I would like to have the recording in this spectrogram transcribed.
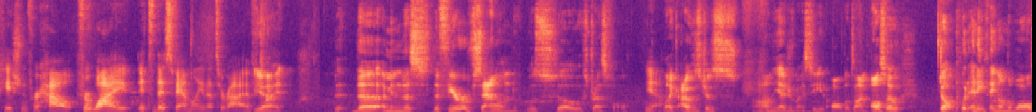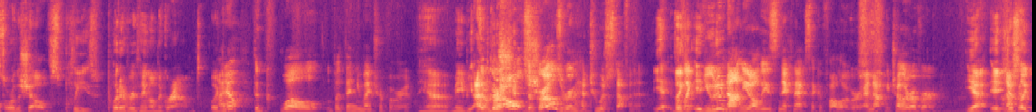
justification for how for why it's this family that survived. Yeah. Right. The, the I mean this the fear of sound was so stressful. Yeah. Like I was just on the edge of my seat all the time. Also, don't put anything on the walls or the shelves. Please put everything on the ground. Like I know the well, but then you might trip over it. yeah, maybe I The don't know. girl, there's the shit- girl's room had too much stuff in it. Yeah, like, like, it you need- do not need all these knickknacks that could fall over and knock each other over. Yeah, it just like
